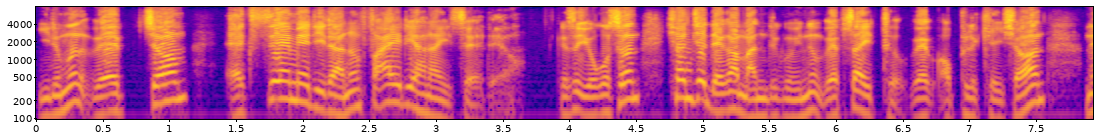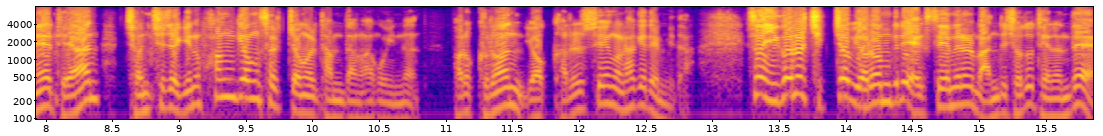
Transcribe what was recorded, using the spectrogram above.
이름은 web.xml이라는 파일이 하나 있어야 돼요. 그래서 이것은 현재 내가 만들고 있는 웹사이트, 웹 어플리케이션에 대한 전체적인 환경 설정을 담당하고 있는 바로 그런 역할을 수행을 하게 됩니다. 그래서 이거를 직접 여러분들이 XML을 만드셔도 되는데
